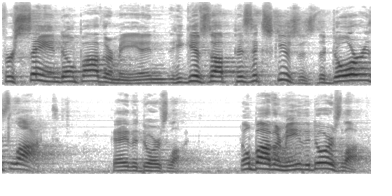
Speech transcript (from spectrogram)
for saying, Don't bother me. And he gives up his excuses. The door is locked. Okay, the door's locked. Don't bother me, the door's locked.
